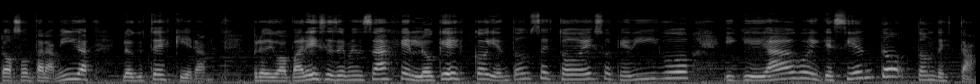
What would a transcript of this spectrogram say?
no son tan amigas, lo que ustedes quieran. Pero digo, aparece ese mensaje, enloquezco y entonces todo eso que digo y que hago y que siento, ¿dónde está?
